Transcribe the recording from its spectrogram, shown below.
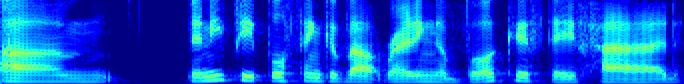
Um, many people think about writing a book if they've had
